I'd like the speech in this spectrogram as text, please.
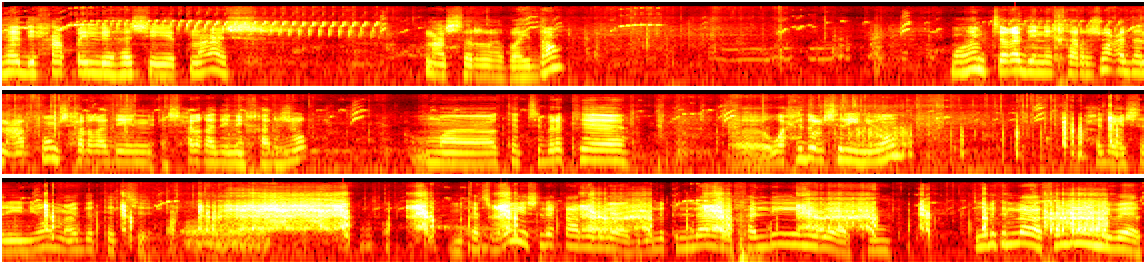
هذه حاطين ليها شي 12 12 بيضه مهم حتى غادي يخرجوا عاد نعرفوهم شحال غادي شحال غادي يخرجوا ما كتبرك آه، واحد وعشرين يوم. واحد وعشرين يوم عاد كت ما كتبغيش اللي قرب لها تقول لك لا خليني بارك تقول لك لا خليني بارك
